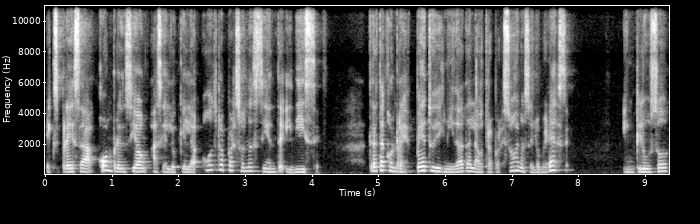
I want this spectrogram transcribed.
Expresa comprensión hacia lo que la otra persona siente y dice Trata con respeto y dignidad a la otra persona, se lo merece. Incluso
